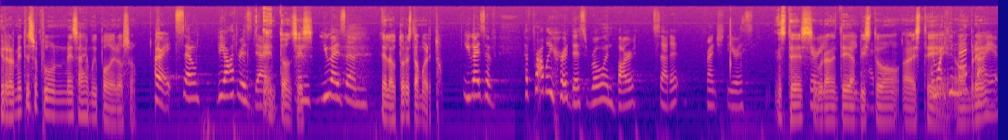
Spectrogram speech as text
Y realmente eso fue un mensaje muy poderoso. Entonces, um, el autor está muerto. French theorist. Ustedes seguramente han visto a este hombre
